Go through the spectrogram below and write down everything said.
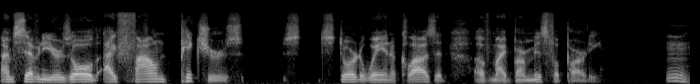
I'm 70 years old, I found pictures stored away in a closet of my bar mitzvah party, Mm.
